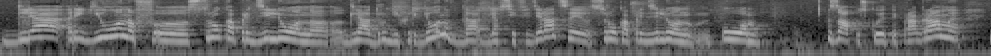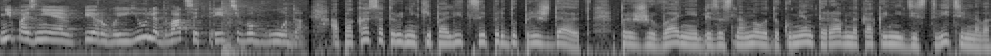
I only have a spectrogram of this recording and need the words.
для регионов э, срок определен, для других регионов, да, для всей федерации, срок определен по запуску этой программы не позднее 1 июля 2023 года. А пока сотрудники полиции предупреждают, проживание без основного документа, равно как и недействительного,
